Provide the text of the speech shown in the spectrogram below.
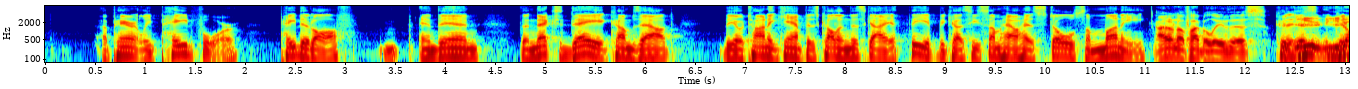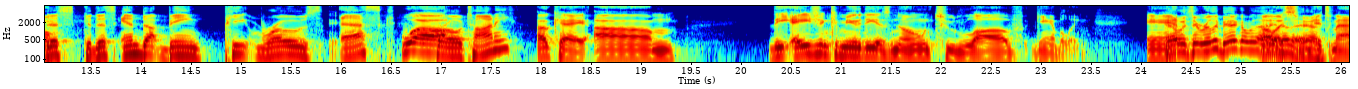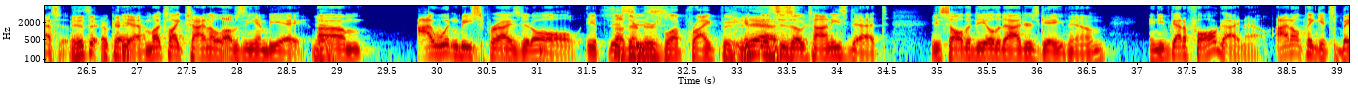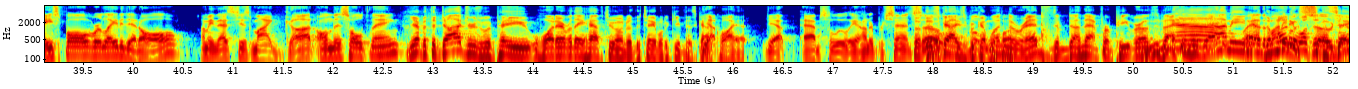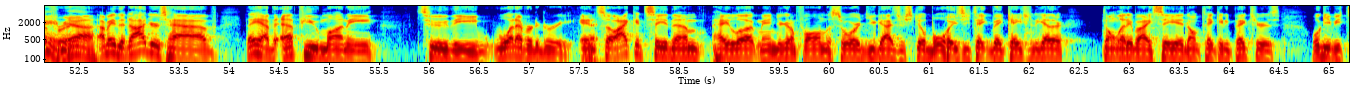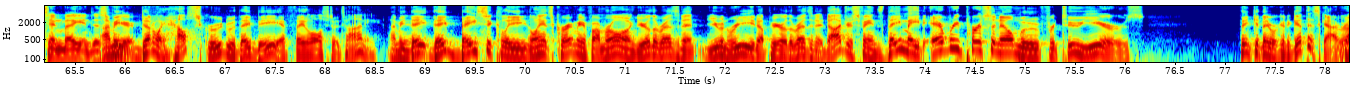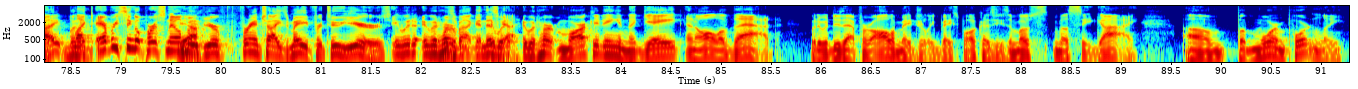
apparently paid for, paid it off, and then the next day it comes out the Otani camp is calling this guy a thief because he somehow has stole some money. I don't know if I believe this. Could this you- you could this could this end up being Pete Rose esque Well- for Otani? Okay. Um, the Asian community is known to love gambling. And Oh, is it really big over there? Oh, it's that, yeah. it's massive. Is it? Okay. Yeah, much like China loves the NBA. Um, I wouldn't be surprised at all if this Southerners is, love fried food. if Yes. this is Otani's debt. You saw the deal the Dodgers gave him, and you've got a fall guy now. I don't think it's baseball related at all. I mean, that's just my gut on this whole thing. Yeah, but the Dodgers would pay whatever they have to under the table to keep this guy Yep. quiet. Yep, absolutely, 100%. So, this guy's But become wouldn't a the Reds have done that for Pete Rose back in the Nah, day? I mean, Well, yeah, the, money, was wasn't so the same. different. Yeah. I mean, the Dodgers have they have fu money to the whatever degree, and so I could see them. Hey, look, man, you're going to fall on the sword. You guys are still boys. You take vacation together. Don't let anybody see you. Don't take any pictures. We'll give you ten million. this I Disappear. mean, Dunaway, how screwed would they be if they lost to Otani? I mean, they they basically, Lance, correct me if I'm wrong. You're the resident, you and Reed up here are the resident Dodgers fans. They made every personnel move for two years, thinking they were going to get this guy, right? like every single personnel Yeah. move your franchise made for two years, it would it would hurt about getting this it would, guy. It would hurt marketing and the gate and all of that, but it would do that for all of Major League Baseball because he's a most must see guy. Um, but more importantly,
